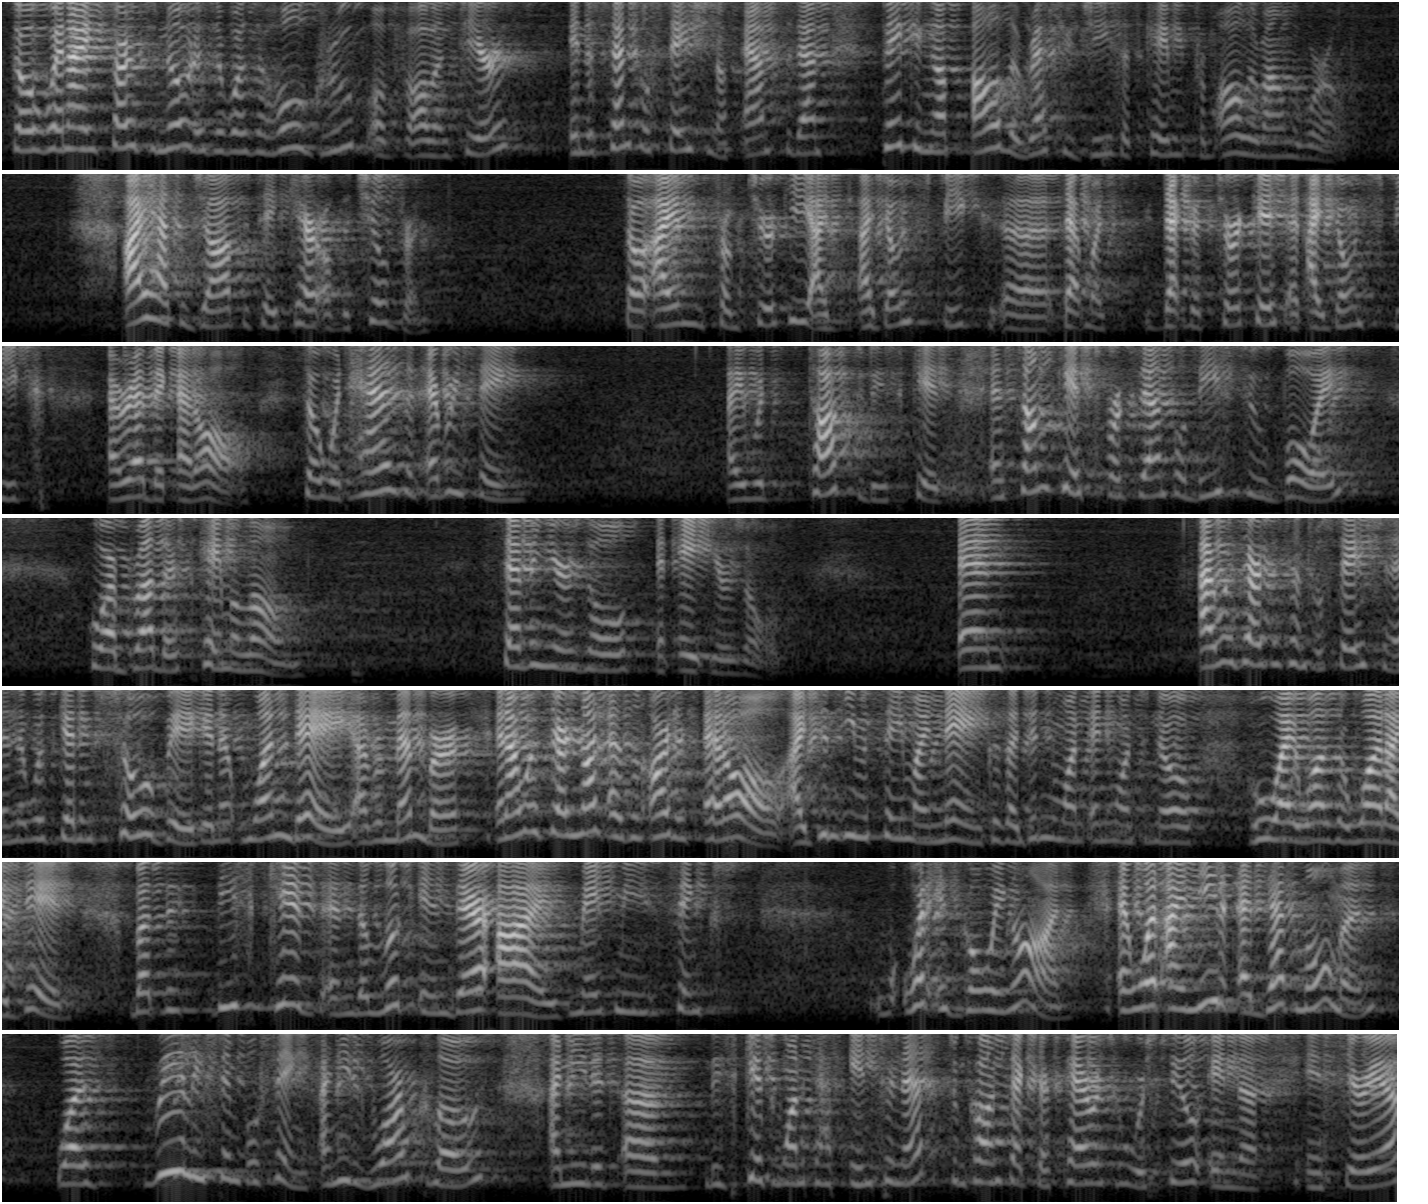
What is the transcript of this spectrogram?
So when I started to notice, there was a whole group of volunteers in the central station of Amsterdam picking up all the refugees that came from all around the world. I had the job to take care of the children. So I'm from Turkey. I, I don't speak uh, that much that good Turkish, and I don't speak Arabic at all. So with hands and everything, I would talk to these kids. And some kids, for example, these two boys, who are brothers, came alone. Seven years old and eight years old. And I was there at the Central Station and it was getting so big. And one day, I remember, and I was there not as an artist at all. I didn't even say my name because I didn't want anyone to know who I was or what I did. But the, these kids and the look in their eyes made me think, what is going on? And what I needed at that moment was really simple things. I needed warm clothes. I needed, um, these kids wanted to have internet to contact their parents who were still in, uh, in Syria.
